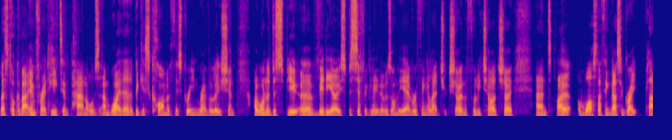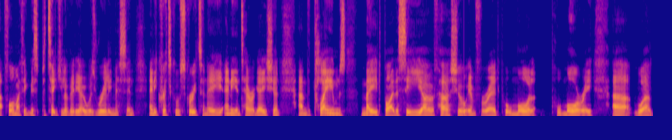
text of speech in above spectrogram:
Let's talk about infrared heating panels and why they're the biggest con of this green revolution. I want to dispute a video specifically that was on the Everything Electric show and the Fully Charged show. And I, whilst I think that's a great platform, I think this particular video was really missing any critical scrutiny, any interrogation, and the claims made by the CEO of Herschel Infrared, Paul Moore, Paul Morey, uh, were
